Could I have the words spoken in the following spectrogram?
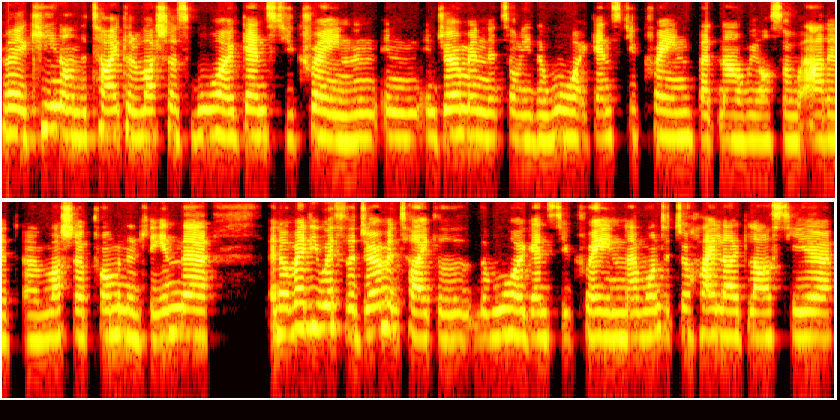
very keen on the title Russia's War Against Ukraine. In, in, German, it's only the war against Ukraine, but now we also added um, Russia prominently in there. And already with the German title, The War Against Ukraine, I wanted to highlight last year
